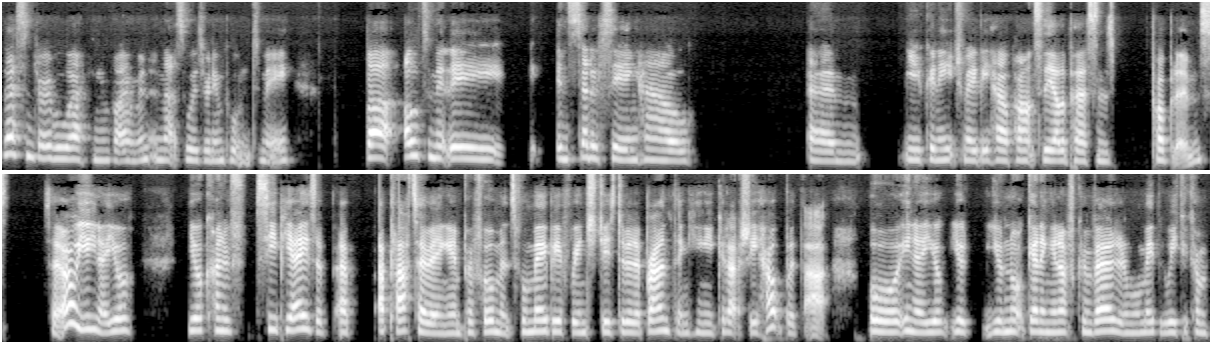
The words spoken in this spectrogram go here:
less enjoyable working environment, and that's always really important to me. But ultimately, instead of seeing how um, you can each maybe help answer the other person's problems, so oh, you, you know, your your kind of CPAs are, are, are plateauing in performance. Well, maybe if we introduced a bit of brand thinking, you could actually help with that or you know you're you're you're not getting enough conversion well maybe we could come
